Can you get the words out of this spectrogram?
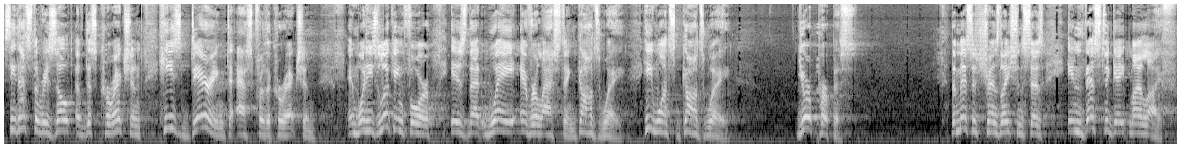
See, that's the result of this correction. He's daring to ask for the correction. And what he's looking for is that way everlasting, God's way. He wants God's way, your purpose. The message translation says, Investigate my life.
